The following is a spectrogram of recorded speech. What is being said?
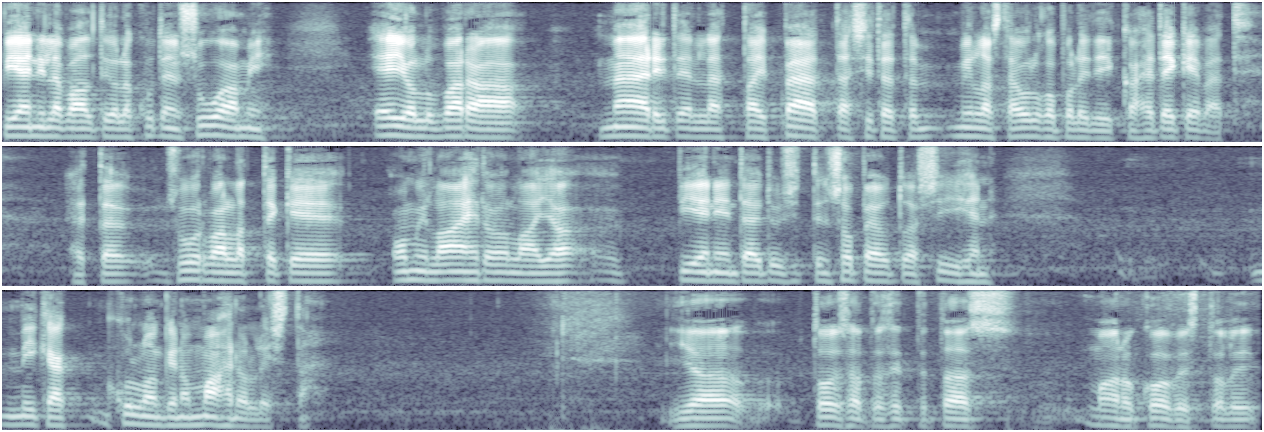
pienillä valtioilla, kuten Suomi, ei ollut varaa määritellä tai päättää sitä, että millaista ulkopolitiikkaa he tekevät. Että suurvallat tekee omilla ehdoillaan ja pienien täytyy sitten sopeutua siihen, mikä kulloinkin on mahdollista. Ja toisaalta sitten taas Maanu Koivisto oli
